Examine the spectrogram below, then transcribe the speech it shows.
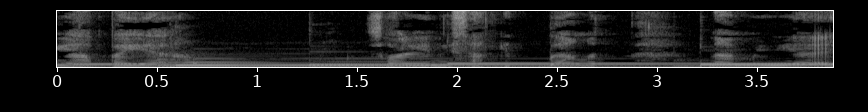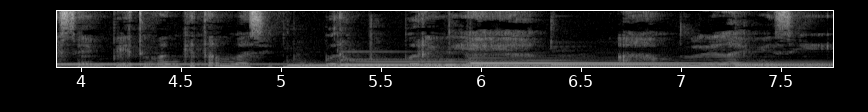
jerawat obatnya apa ya? Soalnya ini sakit banget. Namanya SMP itu kan kita masih puber-pubernya ya. Alhamdulillahnya sih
